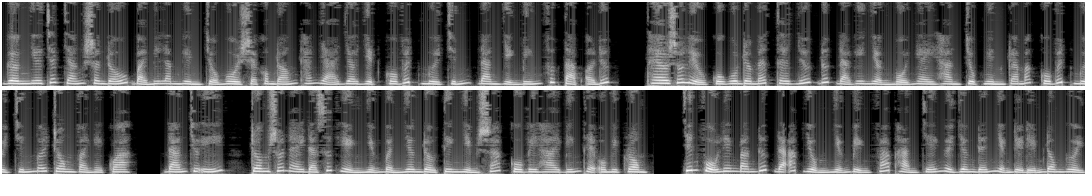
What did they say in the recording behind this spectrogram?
gần như chắc chắn sân đấu 75.000 chỗ ngồi sẽ không đón khán giả do dịch COVID-19 đang diễn biến phức tạp ở Đức. Theo số liệu của Wundermeter nước Đức đã ghi nhận mỗi ngày hàng chục nghìn ca mắc COVID-19 mới trong vài ngày qua. Đáng chú ý, trong số này đã xuất hiện những bệnh nhân đầu tiên nhiễm SARS-CoV-2 biến thể Omicron. Chính phủ Liên bang Đức đã áp dụng những biện pháp hạn chế người dân đến những địa điểm đông người.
